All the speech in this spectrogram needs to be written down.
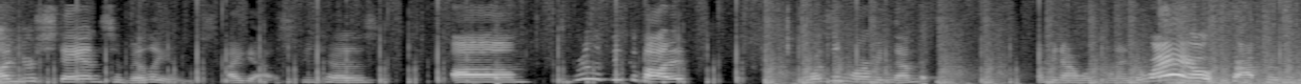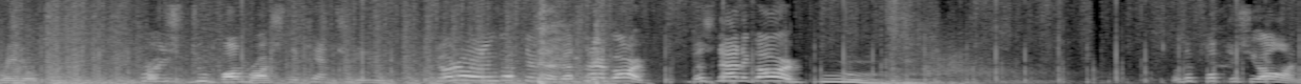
understand civilians. I guess because um, really think about it, wasn't harming them. Kind of in the way. Oh crap, there's a raider. Bro, just do bum rush. They can't shoot at you. No, no, don't go up there. That's not a guard. That's not a guard. What the flip just yawned?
